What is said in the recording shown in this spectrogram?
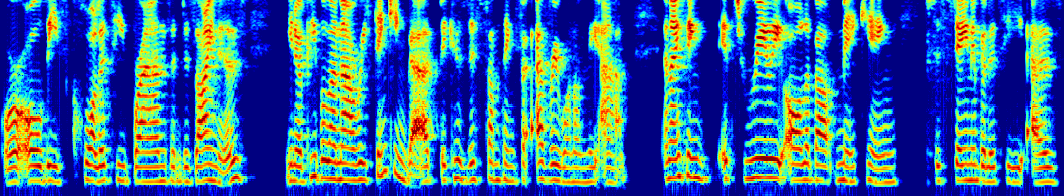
or all these quality brands and designers, you know, people are now rethinking that because there's something for everyone on the app. And I think it's really all about making sustainability as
